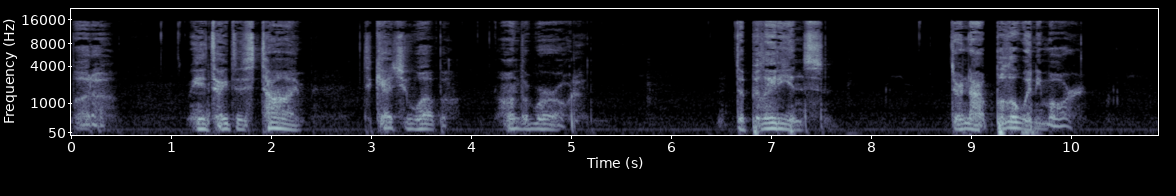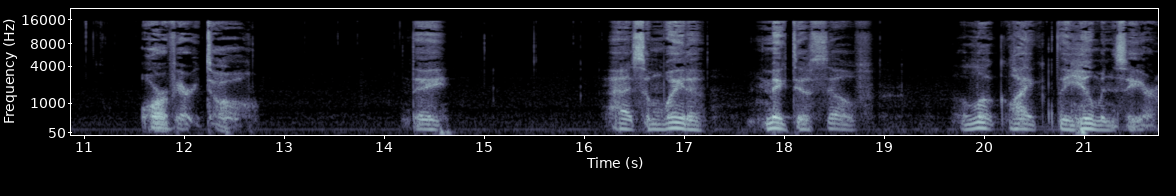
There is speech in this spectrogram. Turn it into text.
but uh, we to take this time to catch you up on the world. The Pleiadians, they're not blue anymore, or very tall. They had some way to make themselves look like the humans here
